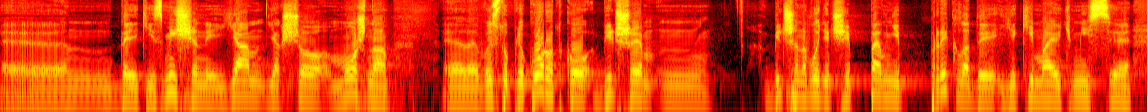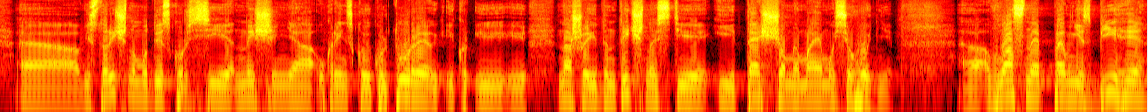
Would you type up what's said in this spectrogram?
е, деякий зміщений, я, якщо можна, е, виступлю коротко, більше, більше наводячи певні приклади, які мають місце е, в історичному дискурсі нищення української культури і, нашої ідентичності, і те, що ми маємо сьогодні. Е, Власне, певні збіги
